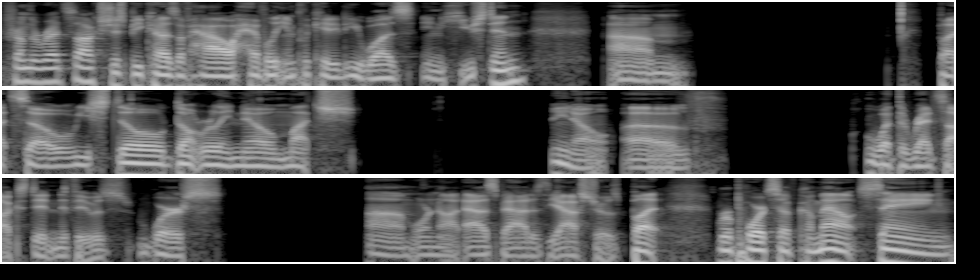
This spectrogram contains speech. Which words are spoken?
from the Red Sox just because of how heavily implicated he was in Houston. Um, but so we still don't really know much, you know, of what the Red Sox did and if it was worse um, or not as bad as the Astros. But reports have come out saying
